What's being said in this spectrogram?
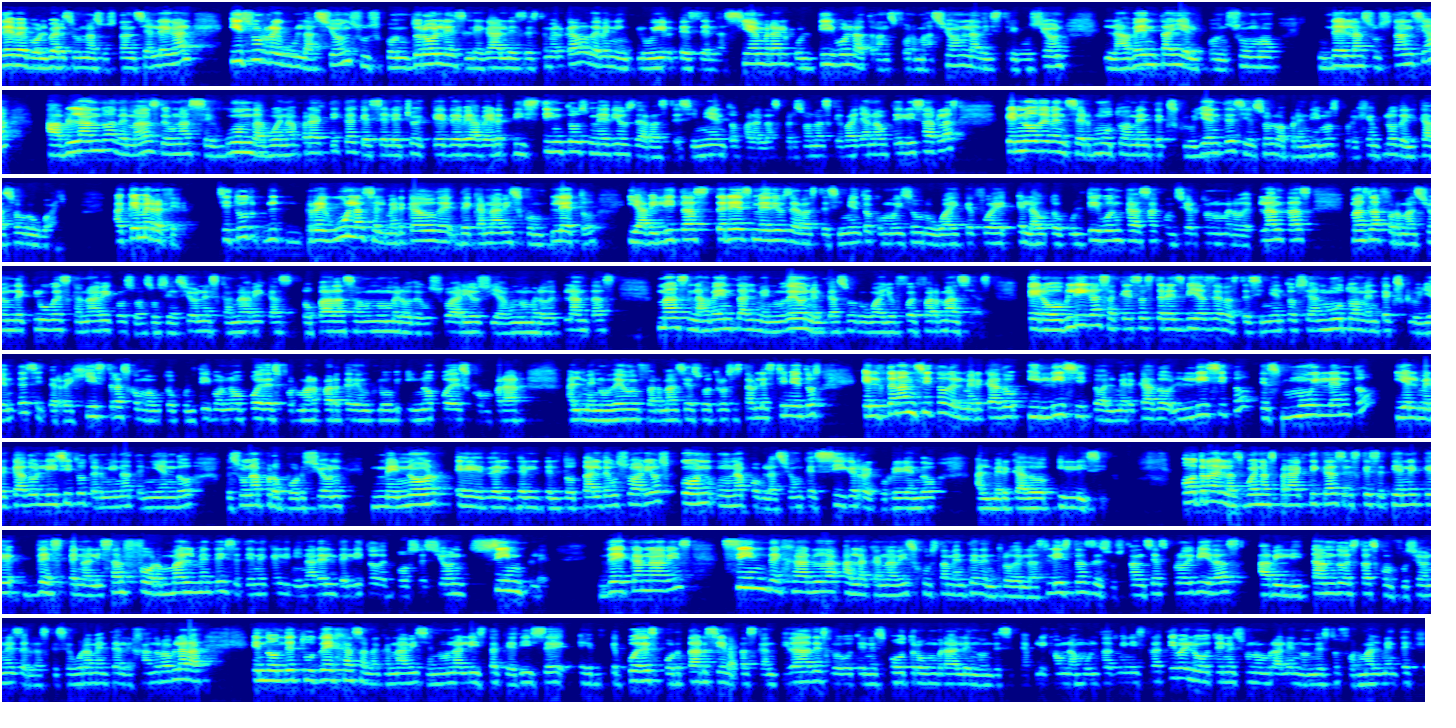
debe volverse una sustancia legal y su regulación, sus controles legales de este mercado deben incluir desde la siembra, el cultivo, la transformación, la distribución, la venta y el consumo de la sustancia hablando además de una segunda buena práctica, que es el hecho de que debe haber distintos medios de abastecimiento para las personas que vayan a utilizarlas, que no deben ser mutuamente excluyentes, y eso lo aprendimos, por ejemplo, del caso uruguayo. ¿A qué me refiero? Si tú regulas el mercado de, cannabis completo y habilitas tres medios de abastecimiento, como hizo Uruguay, que fue el autocultivo en casa con cierto número de plantas, más la formación de clubes canábicos o asociaciones canábicas topadas a un número de usuarios y a un número de plantas, más la venta al menudeo, en el caso uruguayo fue farmacias, pero obligas a que esas tres vías de abastecimiento sean mutuamente excluyentes. Si te registras como autocultivo, no puedes formar parte de un club y no puedes comprar al menudeo en farmacias u otros establecimientos. El tránsito del mercado ilícito al mercado lícito es muy lento y el mercado lícito termina teniendo pues una proporción menor eh, del, del, total de usuarios con una población que sigue recurriendo al mercado ilícito. Otra de las buenas prácticas es que se tiene que despenalizar formalmente y se tiene que eliminar el delito de posesión simple de cannabis sin dejarla a la cannabis justamente dentro de las listas de sustancias prohibidas, habilitando estas confusiones de las que seguramente Alejandro hablará, en donde tú dejas a la cannabis en una lista que dice eh, que puedes portar ciertas cantidades, luego tienes otro umbral en donde se te aplica una multa administrativa y luego tienes un umbral en donde esto formalmente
